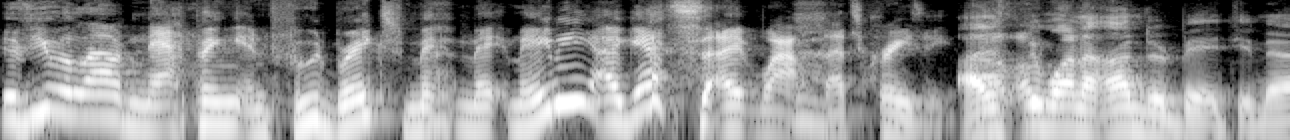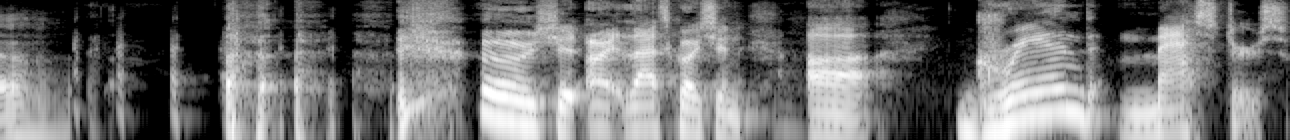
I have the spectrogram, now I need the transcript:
if you allowed napping and food breaks, may, may, maybe I guess. I, wow, that's crazy. I just uh, didn't want to underbid, you know. oh shit! All right, last question. Uh, Grand Masters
